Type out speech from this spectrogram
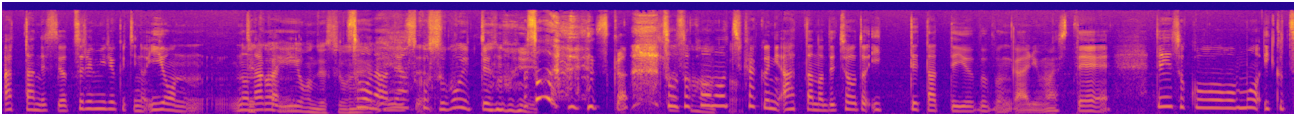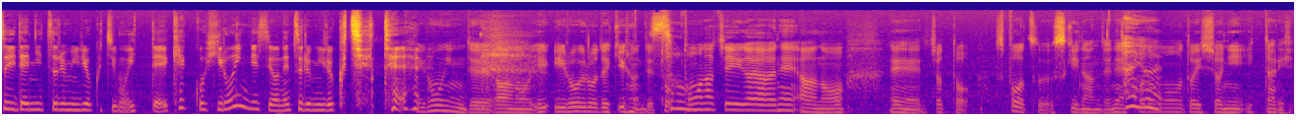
あったんですよ。鶴見緑地のイオンの中に。イオンですよね。そうなんです、えー、すごい行ってんのに。そうなんですか。そうそこの近くにあったのでちょうど行ってたっていう部分がありまして。でそこも行くついでに鶴見緑地も行って結構広いんですよね鶴見緑地って。広いんであのい いろいろできるんで友達がねあの、えー、ちょっとスポーツ好きなんでね、はいはい、子供と一緒に行ったり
